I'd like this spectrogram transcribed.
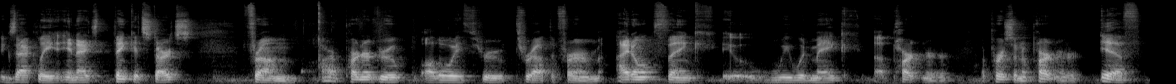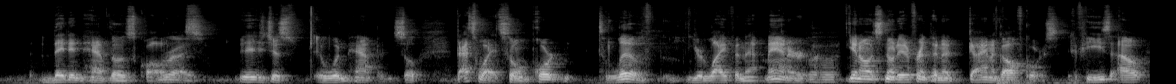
exactly. And I think it starts from our partner group all the way through throughout the firm. I don't think we would make a partner, a person a partner if they didn't have those qualities. Right. It just it wouldn't happen. So that's why it's so important to live your life in that manner. Uh-huh. You know, it's no different than a guy on a golf course. If he's out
